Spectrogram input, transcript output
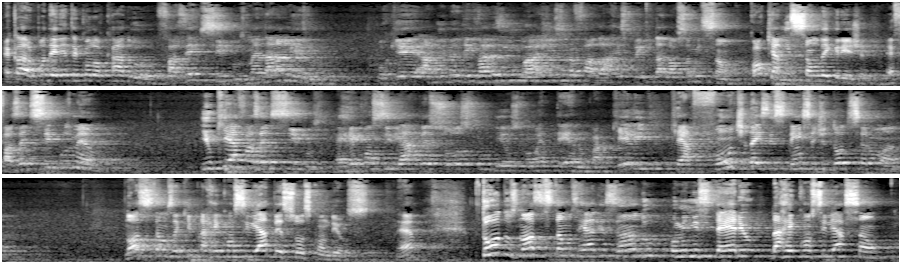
É claro, poderia ter colocado fazer discípulos, mas dá na mesma, porque a Bíblia tem várias linguagens para falar a respeito da nossa missão. Qual que é a missão da igreja? É fazer discípulos mesmo. E o que é fazer discípulos? É reconciliar pessoas com Deus, com o eterno, com aquele que é a fonte da existência de todo ser humano. Nós estamos aqui para reconciliar pessoas com Deus, né? Todos nós estamos realizando o ministério da reconciliação.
